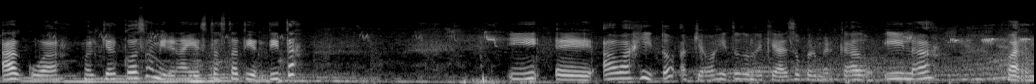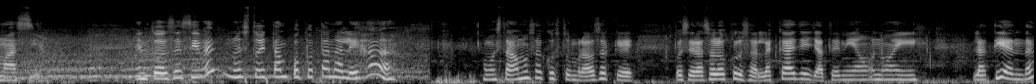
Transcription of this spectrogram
agua, cualquier cosa, miren, ahí está esta tiendita y eh, abajito, aquí abajito es donde queda el supermercado y la farmacia. Entonces, si ven, no estoy tampoco tan alejada. Como estábamos acostumbrados a que pues era solo cruzar la calle, ya tenía uno ahí la tienda,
